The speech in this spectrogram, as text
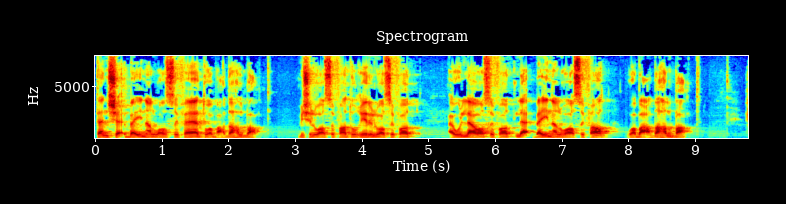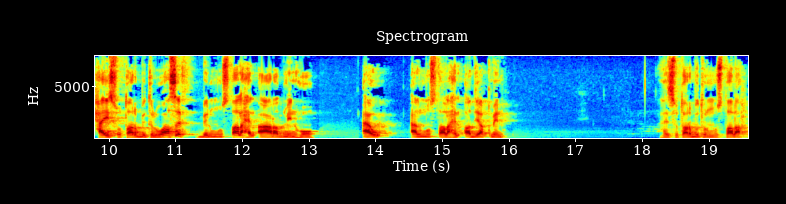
تنشأ بين الواصفات وبعضها البعض. مش الواصفات وغير الواصفات أو اللا واصفات لا بين الواصفات وبعضها البعض. حيث تربط الواصف بالمصطلح الأعرض منه أو المصطلح الأضيق منه. حيث تربط المصطلح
